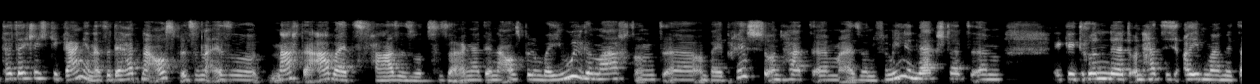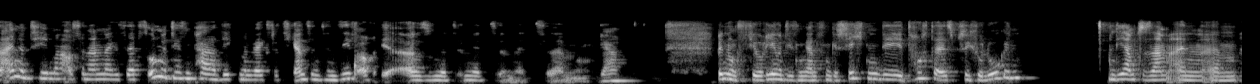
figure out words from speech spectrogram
tatsächlich gegangen. Also der hat eine Ausbildung, also, nach der Arbeitsphase sozusagen, hat er eine Ausbildung bei Jul gemacht und, äh, und bei Brisch und hat ähm, also eine Familienwerkstatt ähm, gegründet und hat sich eben mal mit seinen Themen auseinandergesetzt und mit diesem Paradigmenwechsel sich ganz intensiv auch also mit, mit, mit ähm, ja, Bindungstheorie und diesen ganzen Geschichten. Die Tochter ist Psychologin und die haben zusammen ein, ähm,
